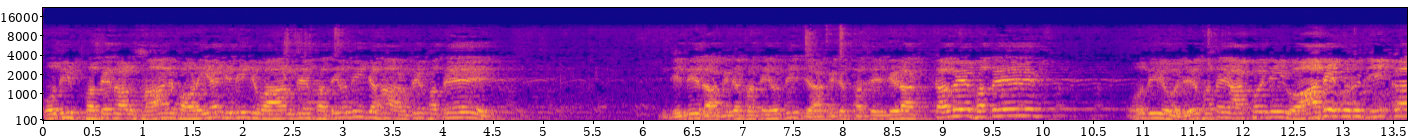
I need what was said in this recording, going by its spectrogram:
ਉਹਦੀ ਫਤਿਹ ਨਾਲ ਸਾਂਝ ਪਾਉਣੀ ਹੈ, ਜਿਹਦੀ ਜਵਾਨ ਤੇ ਫਤਿਹ, ਉਹਦੀ ਜਹਾਨ ਤੇ ਫਤਿਹ। ਜਿਹਦੀ ਰੰਗ 'ਚ ਫਤਿਹ, ਉਹਦੀ ਜੱਗ 'ਚ ਫਤਿਹ, ਜਿਹੜਾ ਕਵੇ ਫਤਿਹ ਉਹਦੀ ਹੋ ਜੇ ਫਤਿਹ, ਆਖੋ ਜੀ, ਵਾਹਿਗੁਰੂ ਜੀ ਕਾ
